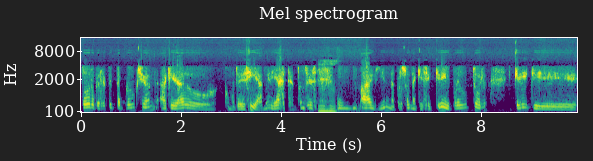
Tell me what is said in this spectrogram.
todo lo que respecta a producción ha quedado, como te decía, media hasta. Entonces un, alguien, una persona que se cree productor, cree que,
